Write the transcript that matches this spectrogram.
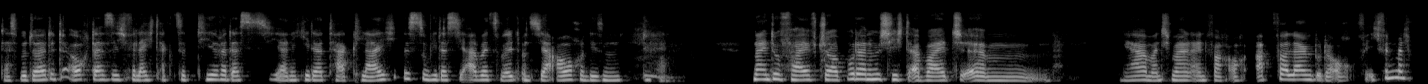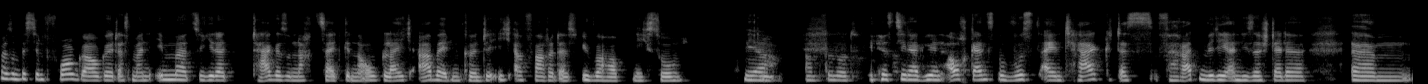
Das bedeutet auch, dass ich vielleicht akzeptiere, dass ja nicht jeder Tag gleich ist, so wie das die Arbeitswelt uns ja auch in diesem ja. 9-to-5-Job oder eine Schichtarbeit ähm, ja manchmal einfach auch abverlangt oder auch, ich finde manchmal so ein bisschen vorgaukelt, dass man immer zu jeder Tages- und Nachtzeit genau gleich arbeiten könnte. Ich erfahre das überhaupt nicht so. Ja. Absolut. Die Christina wählen auch ganz bewusst einen Tag, das verraten wir dir an dieser Stelle, ähm,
